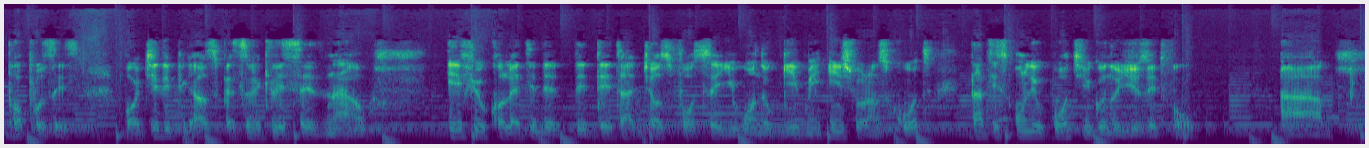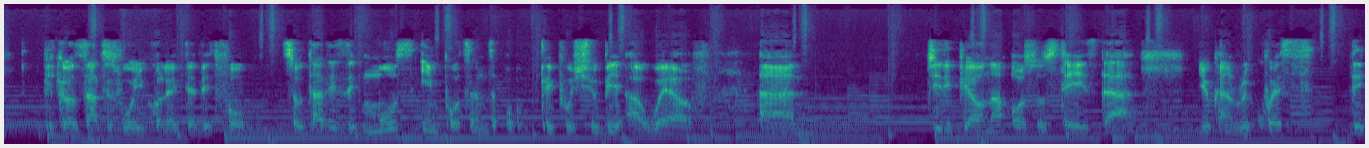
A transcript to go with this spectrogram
purposes, but GDPR specifically says now if you collected the, the data just for say you want to give me insurance quote, that is only what you're going to use it for. Um, because that is what you collected it for. So that is the most important people should be aware of. And GDPR now also states that you can request the,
